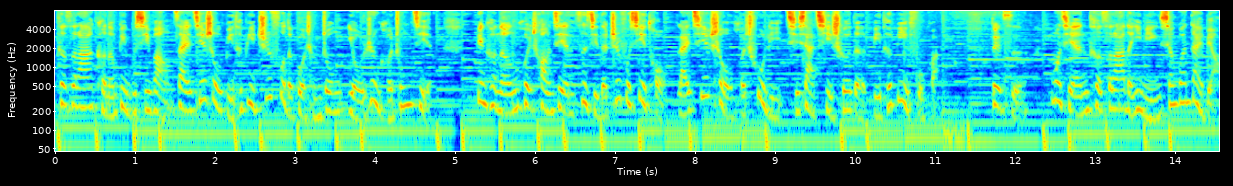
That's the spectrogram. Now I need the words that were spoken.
特斯拉可能并不希望在接受比特币支付的过程中有任何中介，并可能会创建自己的支付系统来接受和处理旗下汽车的比特币付款。对此，目前特斯拉的一名相关代表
